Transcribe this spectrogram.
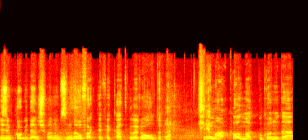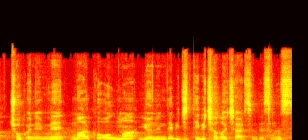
bizim KOBİ danışmanımızın da ufak tefek katkıları oldu. Şimdi marka olmak bu konuda çok önemli. Marka olma yönünde bir ciddi bir çaba içerisindesiniz.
